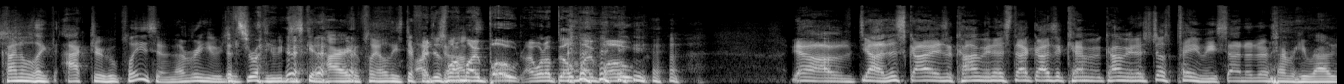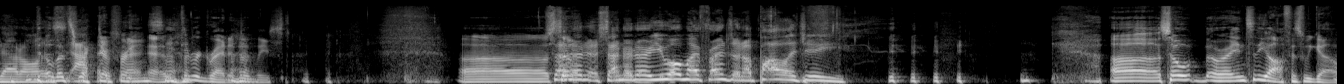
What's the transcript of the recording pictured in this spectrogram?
Kind of like the actor who plays him. Remember, he would just right. he would just get hired to play all these different. I just want my boat. I want to build my boat. yeah, yeah. This guy is a communist. That guy's a com- communist. Just pay me, Senator. Remember, he routed out all No, his actor right. friends. Yeah, we can regret it at least. Uh, so, Senator, Senator, you owe my friends an apology. Uh, so uh, into the office we go,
